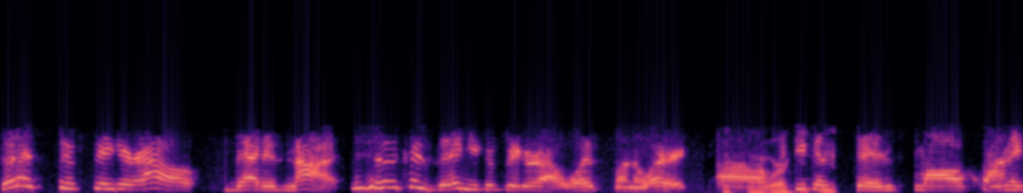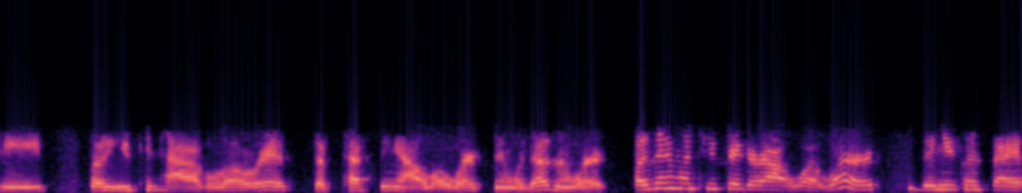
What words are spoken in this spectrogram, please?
good to figure out that is not because then you can figure out what's going to work. Um, if you can spend small quantities so you can have low risk of testing out what works and what doesn't work. But then once you figure out what works, then you can say,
